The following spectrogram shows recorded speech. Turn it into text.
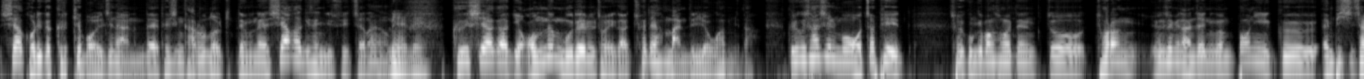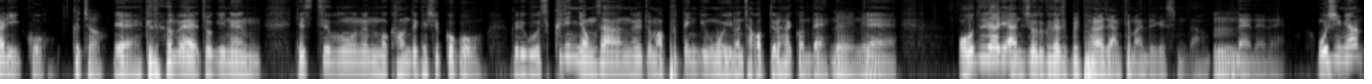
시야 거리가 그렇게 멀지는 않은데 대신 가로로 넓기 때문에 시야각이 생길 수 있잖아요. 네, 네. 그 시야각이 없는 무대를 저희가 최대한 만들려고 합니다. 그리고 사실 뭐 어차피 저희 공개 방송할 때는 저 저랑 윤세민 앉아 있는 건 뻔히 그 NPC 자리 있고 그쵸. 예 그다음에 저기는 게스트 분은 뭐 가운데 계실 거고 그리고 스크린 영상을 좀 앞으로 당기고 뭐 이런 작업들을 할 건데 네, 네. 예 어느 자리에 앉으셔도 그다지 불편하지 않게 만들겠습니다. 음. 네네네 오시면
